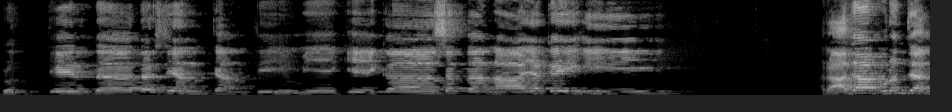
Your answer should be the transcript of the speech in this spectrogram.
વૃત્તિર્દર્શ્યન્ત્યંતિ મેકેક સતનાયકૈઃ રાજા પુરંજન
